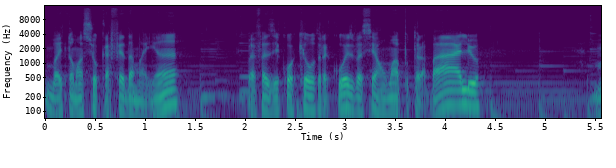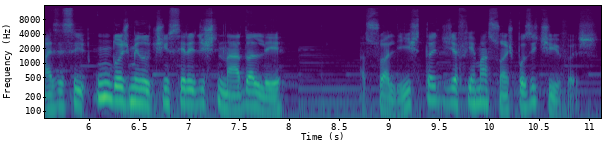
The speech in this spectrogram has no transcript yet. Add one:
vai tomar seu café da manhã, vai fazer qualquer outra coisa, vai se arrumar para o trabalho. Mas esse um, dois minutinhos seria destinado a ler a sua lista de afirmações positivas.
